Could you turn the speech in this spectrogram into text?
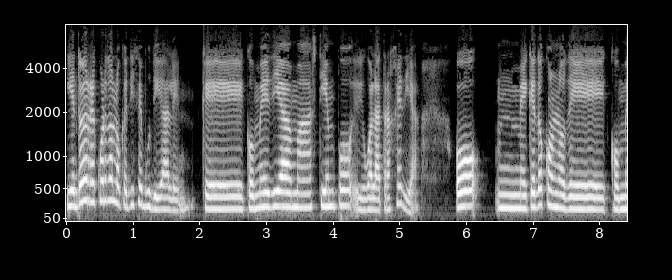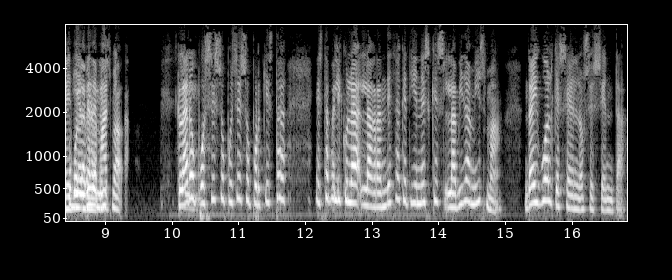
Y entonces recuerdo lo que dice Woody Allen, que comedia más tiempo igual a tragedia. O mm, me quedo con lo de comedia dramática. Claro, pues eso, pues eso, porque esta, esta película, la grandeza que tiene es que es la vida misma. Da igual que sea en los 60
